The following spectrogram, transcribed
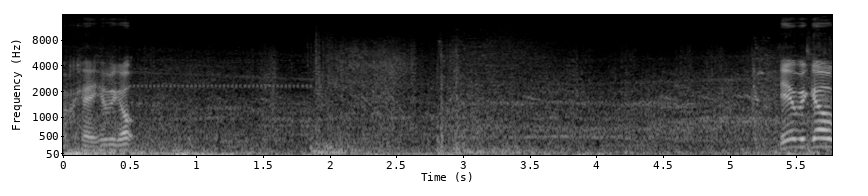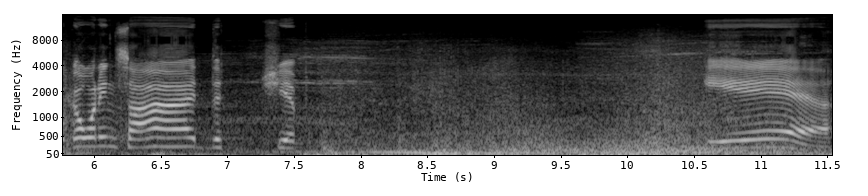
Okay, here we go. Here we go, going inside the ship. Yeah.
